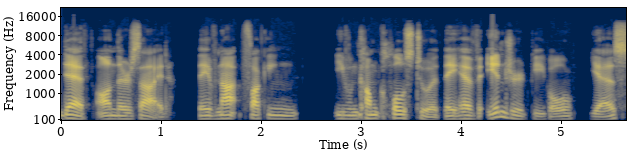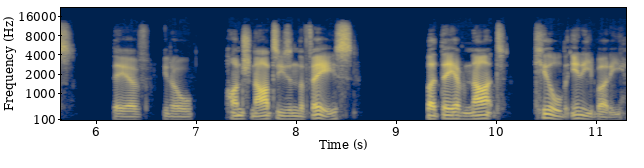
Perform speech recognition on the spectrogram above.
death on their side. They have not fucking even come close to it. They have injured people, yes. They have, you know, punched Nazis in the face, but they have not killed anybody.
